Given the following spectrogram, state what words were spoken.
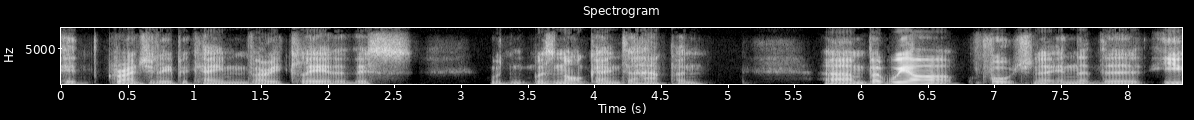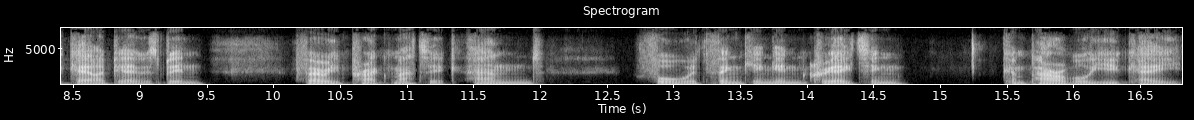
it gradually became very clear that this would, was not going to happen. Um, but we are fortunate in that the UK IPO has been very pragmatic and forward thinking in creating comparable UK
